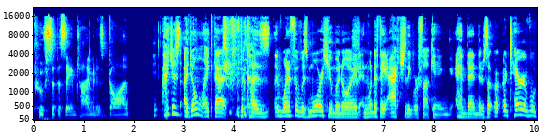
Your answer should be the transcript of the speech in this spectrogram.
poofs at the same time and is gone. I just I don't like that because what if it was more humanoid and what if they actually were fucking and then there's a, a terrible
